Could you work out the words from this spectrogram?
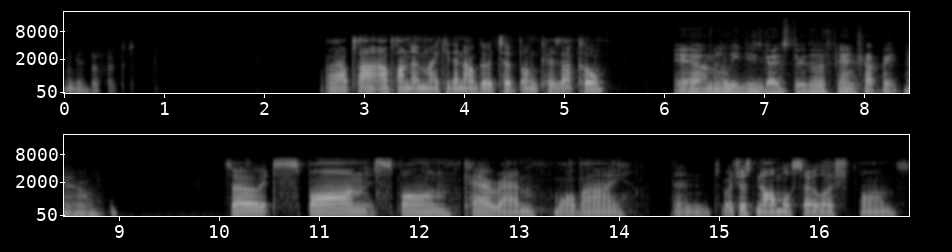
we're good. perfect. Alright, I'll plant. I'll plant a Mikey. Then I'll go to bunker. Is that cool? Yeah, I'm gonna lead these guys through the fan trap right now. So it's spawn, it's spawn, KRM, Warby, and well, just normal solo spawns.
